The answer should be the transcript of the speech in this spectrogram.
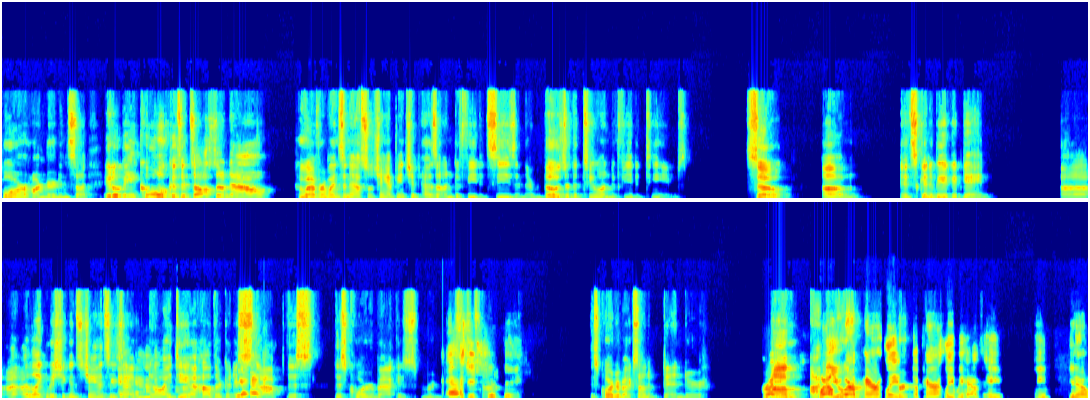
400 and so it'll be cool because it's also now whoever wins the national championship has an undefeated season. There those are the two undefeated teams. So um it's gonna be a good game. Uh, I, I like Michigan's chances. I have no idea how they're going to Yeah. stop this. This quarterback is is As it should be. This quarterback's on a bender. Right. Um, I- well, you are apparently apparently we have a a you know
